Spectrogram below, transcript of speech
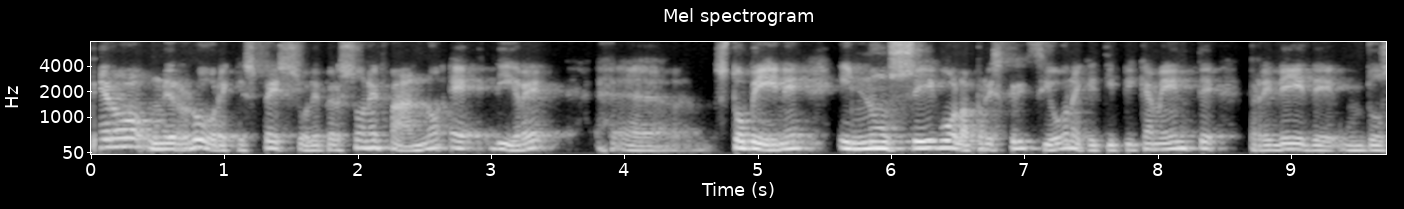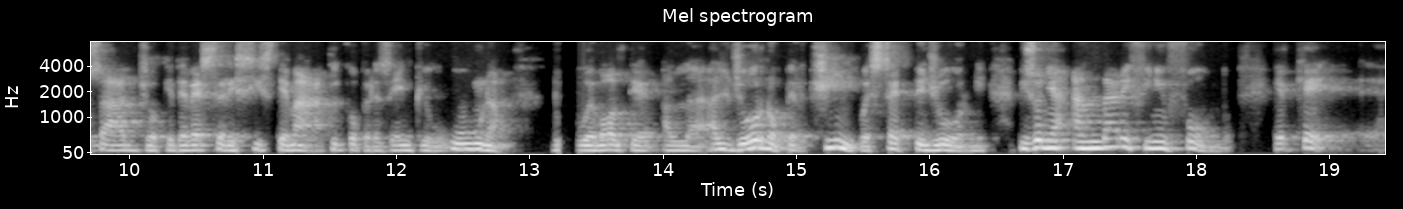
Però un errore che spesso le persone fanno è dire eh, sto bene e non seguo la prescrizione che tipicamente prevede un dosaggio che deve essere sistematico, per esempio una, due volte al, al giorno per 5-7 giorni. Bisogna andare fino in fondo perché eh,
